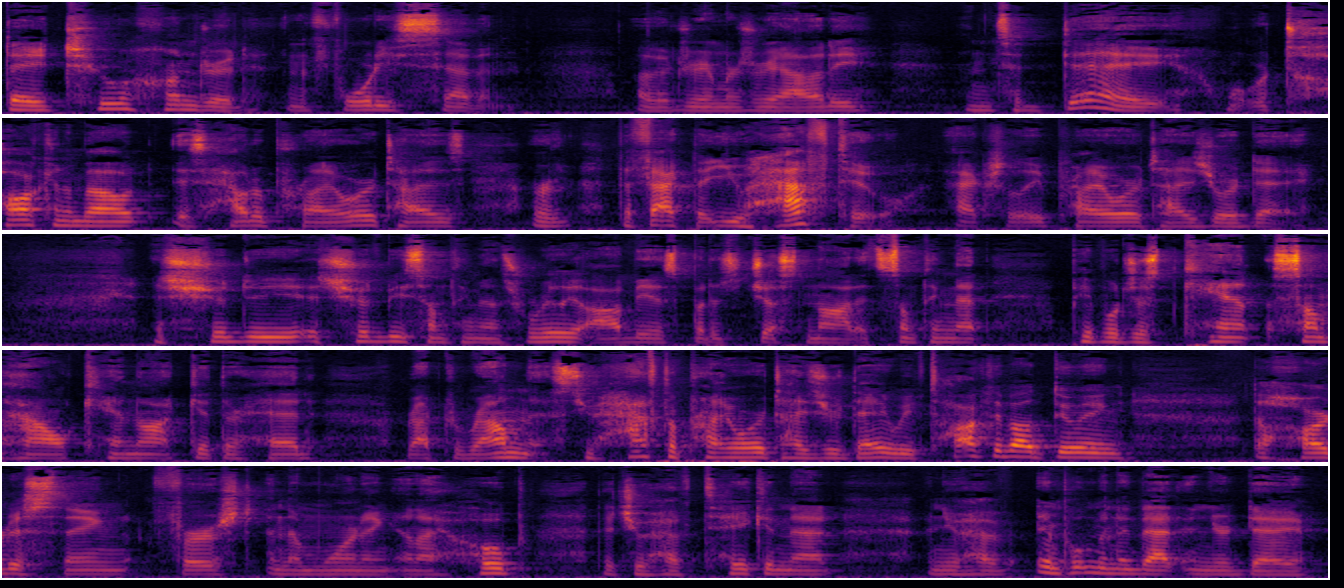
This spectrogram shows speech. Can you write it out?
day 247 of a dreamer's reality. And today, what we're talking about is how to prioritize, or the fact that you have to actually prioritize your day. It should be it should be something that's really obvious, but it's just not. It's something that people just can't somehow cannot get their head wrapped around this. You have to prioritize your day. We've talked about doing the hardest thing first in the morning. And I hope that you have taken that and you have implemented that in your day.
